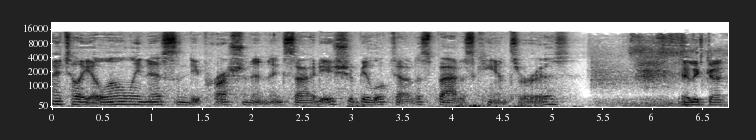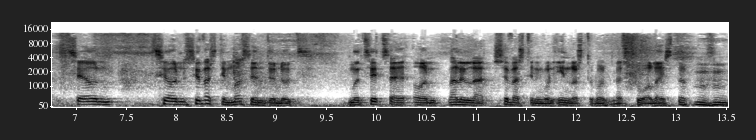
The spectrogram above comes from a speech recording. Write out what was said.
I tell you, loneliness and depression and anxiety should be looked at as bad as cancer is. Eli se on se on syvästi masentunut, mutta sitten se on välillä syvästi niin innostunut myös tuoleista. Mm-hmm.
